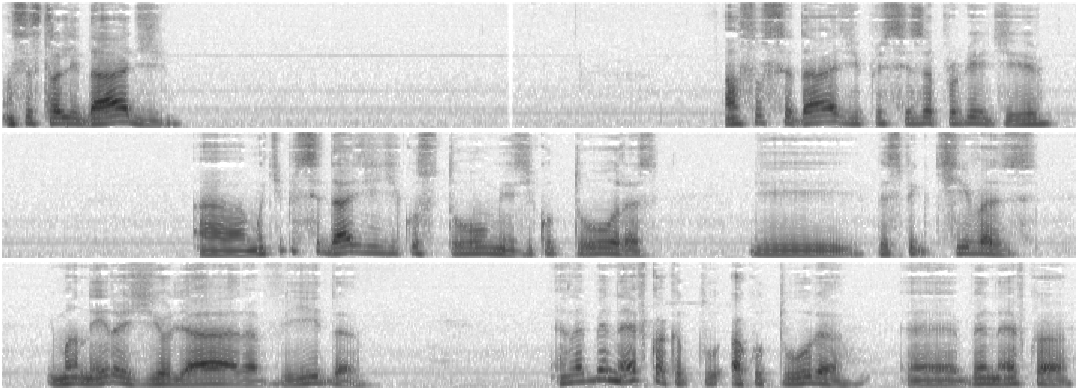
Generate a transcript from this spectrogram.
ancestralidade, a sociedade precisa progredir. a multiplicidade de costumes, de culturas, de perspectivas e maneiras de olhar a vida, ela é benéfica à cultura, é benéfica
